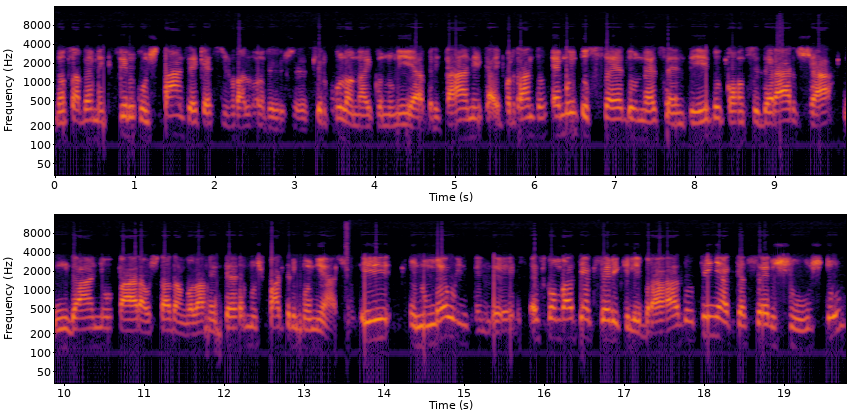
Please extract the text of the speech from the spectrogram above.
Não sabemos em que circunstância é que esses valores eh, circulam na economia britânica e, portanto, é muito cedo nesse sentido considerar já um ganho para o Estado angolano em termos patrimoniais. E no meu entender, esse combate tinha que ser equilibrado, tinha que ser justo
